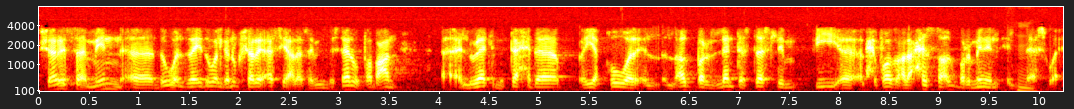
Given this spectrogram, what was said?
شرسة من دول زي دول جنوب شرق آسيا على سبيل المثال. وطبعا الولايات المتحدة هي القوة الأكبر لن تستسلم في الحفاظ على حصة أكبر من الأسواق.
